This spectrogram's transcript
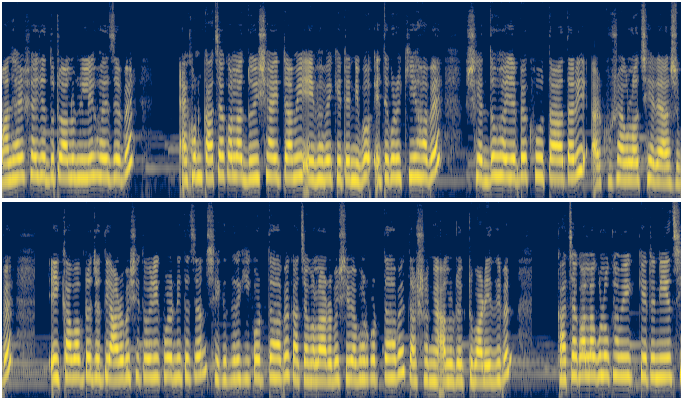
মাঝারি সাইজের দুটো আলু নিলেই হয়ে যাবে। এখন কাঁচা কলা দুই সাইডটা আমি এইভাবে কেটে নিব, এতে করে কি হবে? সেদ্ধ হয়ে যাবে খুব তাড়াতাড়ি আর খোসাগুলো ছেড়ে আসবে। এই কাবাবটা যদি আরও বেশি তৈরি করে নিতে চান, সেক্ষেত্রে কি করতে হবে? কাঁচা কলা আরও বেশি ব্যবহার করতে হবে। তার সঙ্গে আলুটা একটু বাড়িয়ে দিবেন। কাঁচা কলাগুলোকে আমি কেটে নিয়েছি।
